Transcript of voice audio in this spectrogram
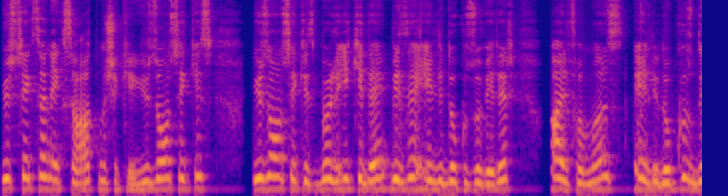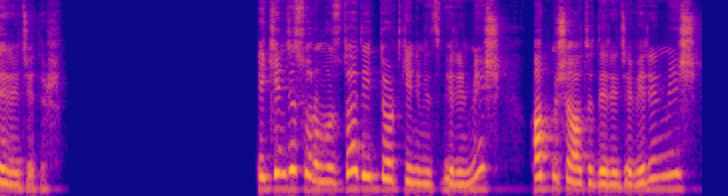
180 eksi 62 118. 118 bölü 2 de bize 59'u verir. Alfamız 59 derecedir. İkinci sorumuzda dikdörtgenimiz verilmiş. 66 derece verilmiş.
